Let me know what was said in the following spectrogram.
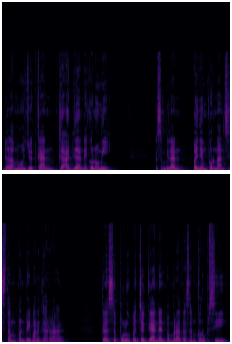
dalam mewujudkan keadilan ekonomi. Kesembilan, penyempurnaan sistem penerima negara. Kesepuluh, pencegahan dan pemberantasan korupsi.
